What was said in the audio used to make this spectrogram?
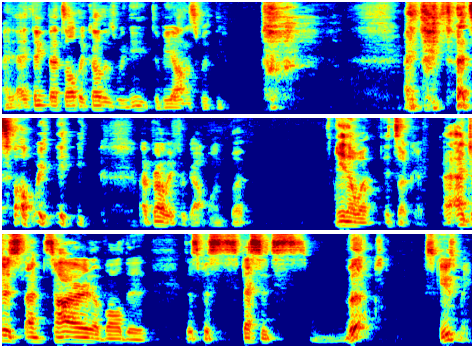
I, I think that's all the colors we need. To be honest with you, I think that's all we need. I probably forgot one, but you know what? It's okay. I just I'm tired of all the the specific excuse me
